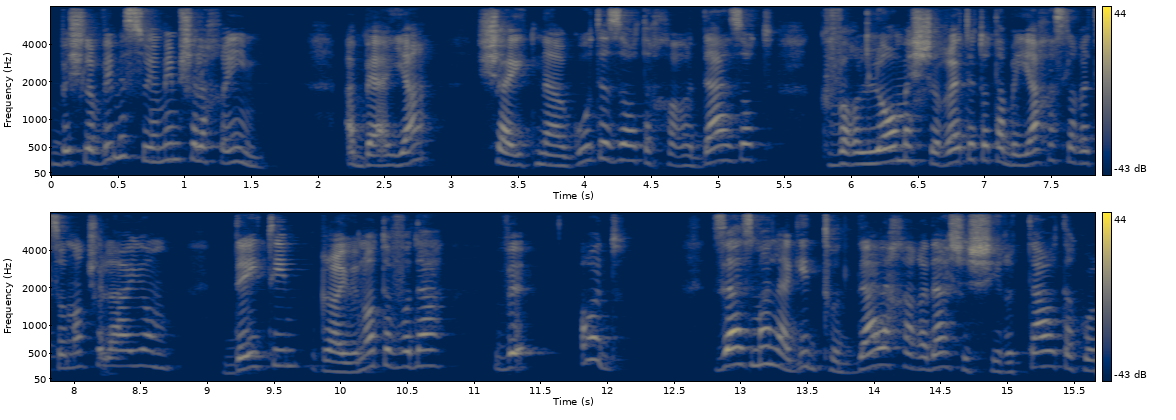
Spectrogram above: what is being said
בשלבים מסוימים של החיים. הבעיה שההתנהגות הזאת, החרדה הזאת, כבר לא משרתת אותה ביחס לרצונות שלה היום. דייטים, רעיונות עבודה ועוד. זה הזמן להגיד תודה לחרדה ששירתה אותה כל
